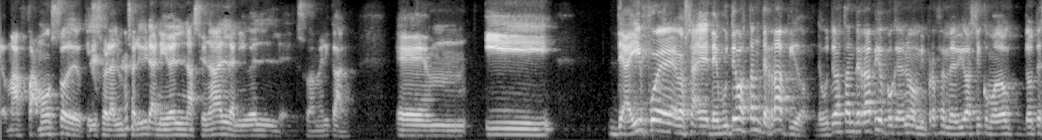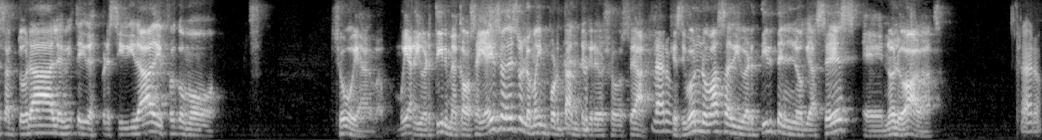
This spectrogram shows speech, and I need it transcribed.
lo más famoso de que hizo la lucha libre a nivel nacional, a nivel eh, sudamericano. Em, y de ahí fue, o sea, eh, debuté bastante rápido, debuté bastante rápido porque, no, mi profe me vio así como dotes actorales, viste, y de expresividad, y fue como, yo voy a, voy a divertirme acá, o sea, y eso, eso es lo más importante, creo yo, o sea, que si vos no vas a divertirte en lo que haces, eh, no lo hagas. Claro.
